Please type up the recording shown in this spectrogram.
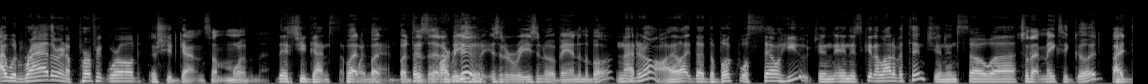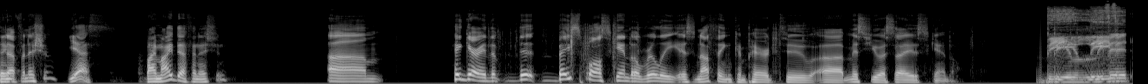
I would rather in a perfect world That she'd gotten something more than that. that she'd gotten something more But than but that. but does that a reason? do. Is it a reason to abandon the book? Not at all. I like that the book will sell huge and, and it's getting a lot of attention. And so, uh, So that makes it good by think- definition. yes, by my definition. Um, hey Gary, the, the baseball scandal really is nothing compared to uh, Miss USA's scandal. Believe it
